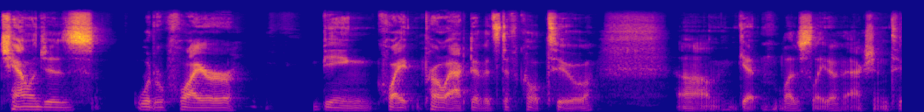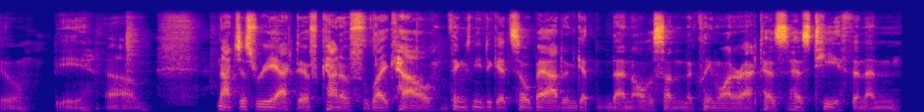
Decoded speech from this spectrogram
challenges would require being quite proactive it's difficult to um, get legislative action to be um, not just reactive, kind of like how things need to get so bad and get then all of a sudden the Clean Water Act has has teeth and then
